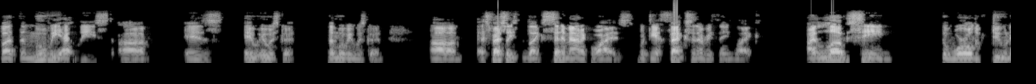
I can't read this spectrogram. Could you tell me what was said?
But the movie, at least, um, is it, it was good. The movie was good um, especially like cinematic wise with the effects and everything. Like I loved seeing the world of Dune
